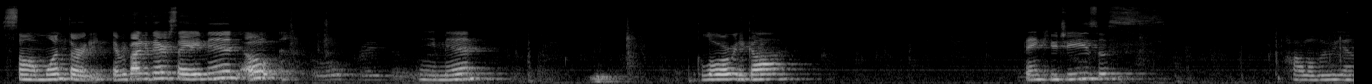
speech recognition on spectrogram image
Psalm 130. Everybody there say amen. Oh, amen. Glory to God. Thank you, Jesus. Hallelujah.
